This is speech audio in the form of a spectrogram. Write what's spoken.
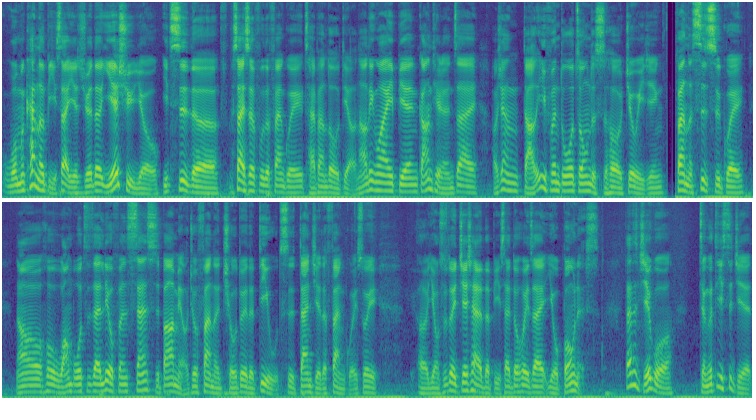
我们看了比赛，也觉得也许有一次的赛瑟夫的犯规裁判漏掉，然后另外一边钢铁人在好像打了一分多钟的时候就已经犯了四次规，然后后王柏芝在六分三十八秒就犯了球队的第五次单节的犯规，所以呃勇士队接下来的比赛都会在有 bonus，但是结果。整个第四节，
